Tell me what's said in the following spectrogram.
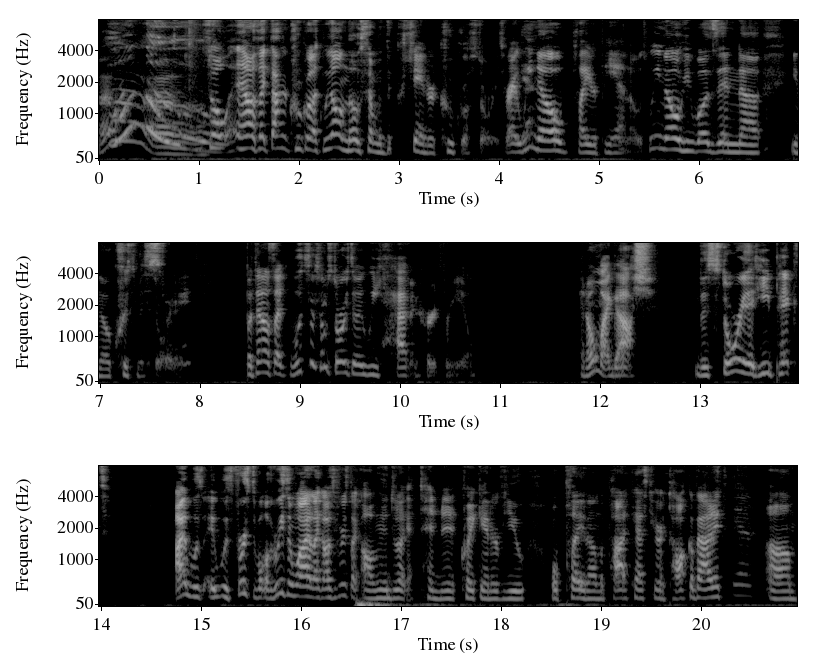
Oh. So and I was like, Dr. Kukrow, like we all know some of the standard Kukrow stories, right? We know player pianos. We know he was in, uh, you know, Christmas story. Story. But then I was like, what's some stories that we haven't heard from you? And oh my gosh, the story that he picked, I was it was first of all the reason why like I was first like, oh, I'm gonna do like a 10 minute quick interview or play it on the podcast here and talk about it. Yeah. Um,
